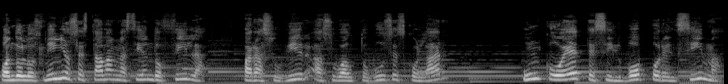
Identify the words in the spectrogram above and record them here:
Cuando los niños estaban haciendo fila para subir a su autobús escolar, un cohete silbó por encima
